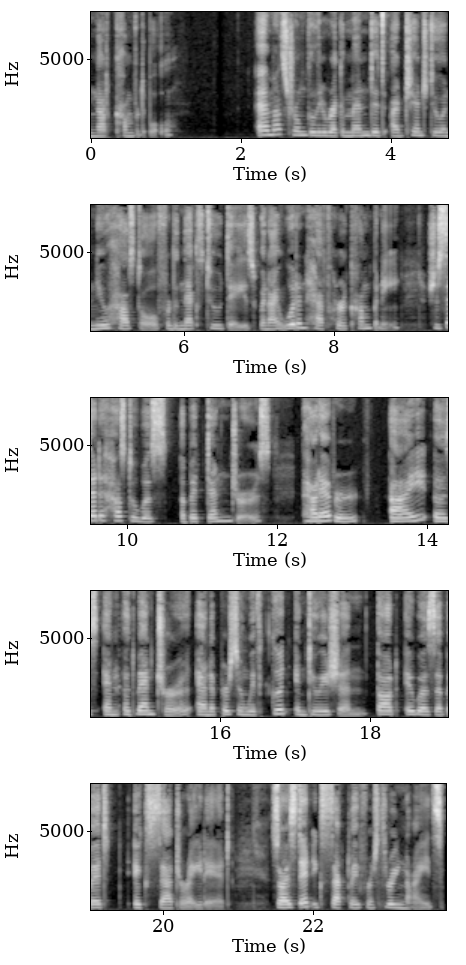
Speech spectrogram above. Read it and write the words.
not comfortable. Emma strongly recommended I change to a new hostel for the next two days when I wouldn't have her company. She said the hostel was a bit dangerous. However, I, as an adventurer and a person with good intuition, thought it was a bit exaggerated. So I stayed exactly for three nights,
